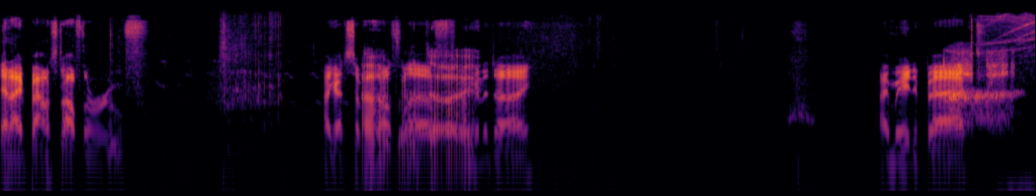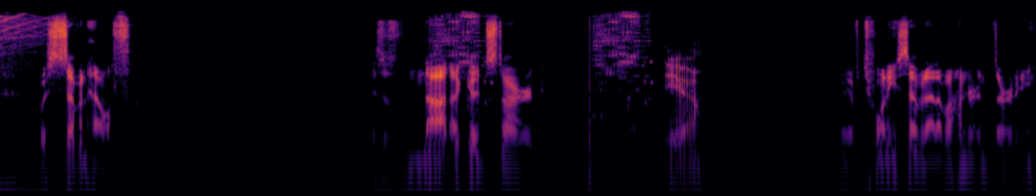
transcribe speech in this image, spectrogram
and I bounced off the roof. I got seven I'm health left. I'm gonna die. I made it back with seven health. This is not a good start. Yeah. We have 27 out of 130.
